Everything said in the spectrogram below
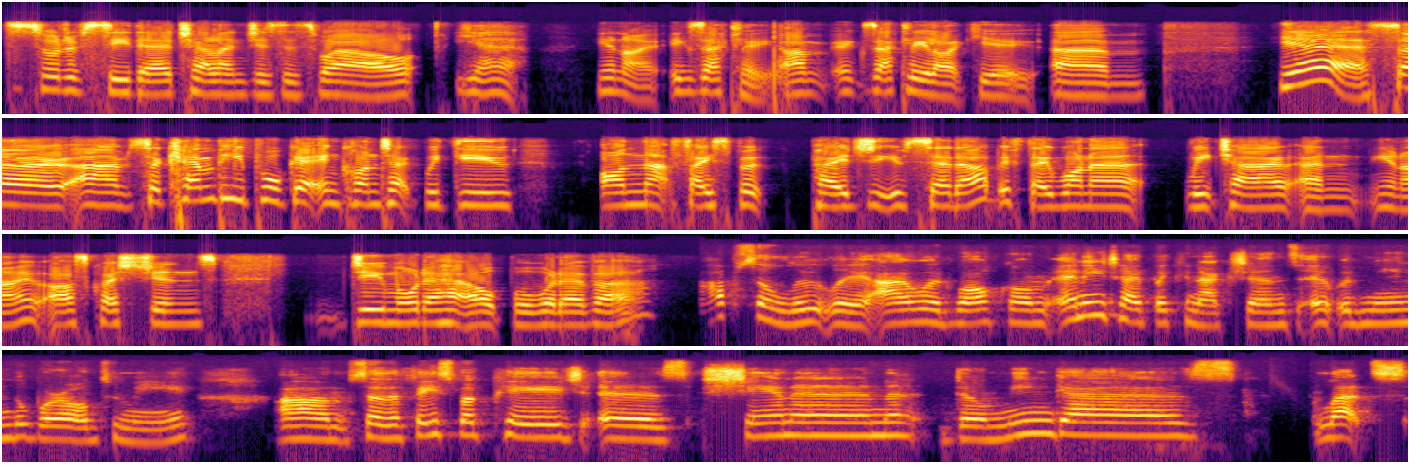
sort of see their challenges as well. Yeah, you know, exactly. I'm exactly like you. Um, yeah. So um, so can people get in contact with you on that Facebook page that you've set up if they want to reach out and you know ask questions, do more to help or whatever? Absolutely. I would welcome any type of connections. It would mean the world to me. Um, so the Facebook page is Shannon Dominguez let's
